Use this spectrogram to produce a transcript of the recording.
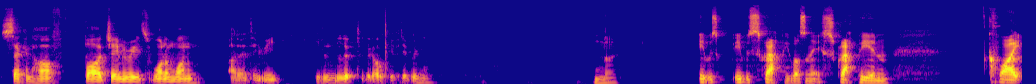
Second half, bar Jamie Reid's one on one, I don't think we even looked at the goalkeeper, did we? No. It was it was scrappy, wasn't it? Scrappy and quite.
